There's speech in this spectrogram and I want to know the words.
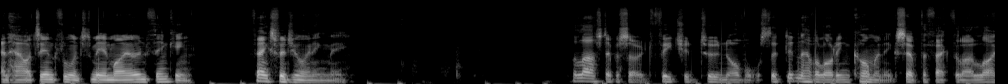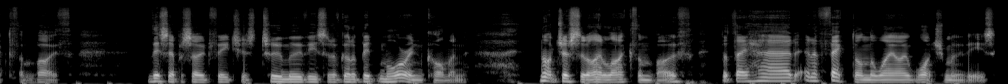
and how it's influenced me in my own thinking. Thanks for joining me. The last episode featured two novels that didn't have a lot in common except the fact that I liked them both. This episode features two movies that have got a bit more in common. Not just that I like them both, but they had an effect on the way I watch movies,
